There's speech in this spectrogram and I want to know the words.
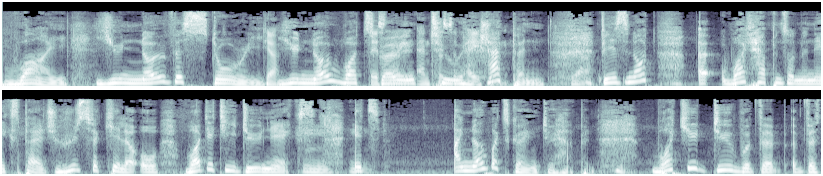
Why? You know the story. Yeah. You know what's There's no going to happen. Yeah. There's not uh, what happens on the next page. Who's the killer or what did he do next? Mm, It's I know what's going to happen. What you do with the the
